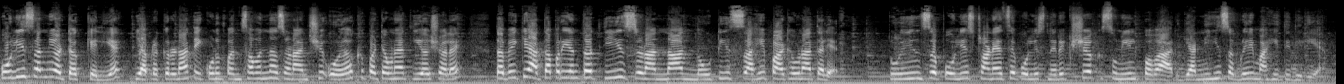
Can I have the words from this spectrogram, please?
पोलिसांनी अटक केली आहे. या प्रकरणात एकूण पंचावन्न जणांची ओळख पटवण्यात यश आलंय. त्यापैकी आतापर्यंत तीस जणांना नोटीसही पाठवण्यात आल्या आहेत. तुळींच पोलीस ठाण्याचे पोलीस निरीक्षक सुनील पवार यांनी ही सगळी माहिती दिली आहे.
